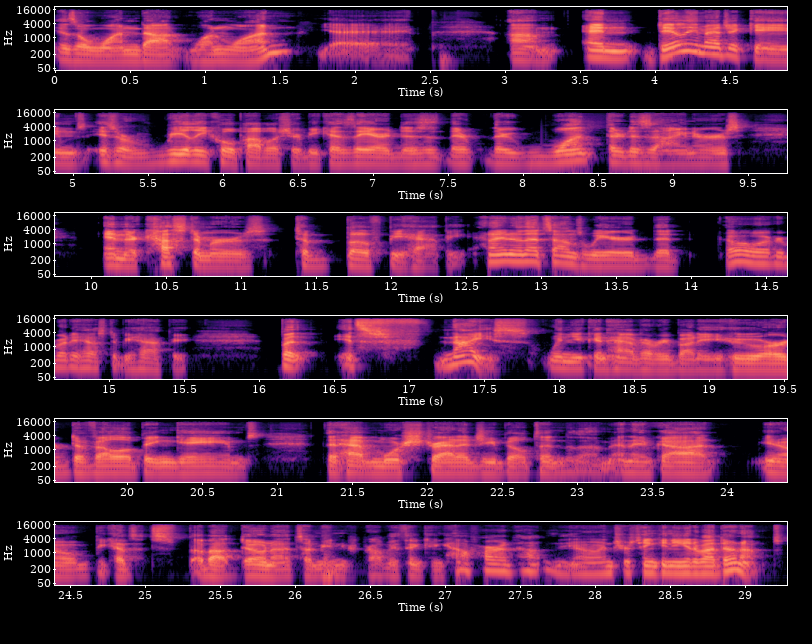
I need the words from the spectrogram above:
is a 1.11. Yay. Um, and Daily Magic Games is a really cool publisher because they are des- they they want their designers and their customers to both be happy. And I know that sounds weird that oh everybody has to be happy, but it's nice when you can have everybody who are developing games that have more strategy built into them and they've got you know because it's about donuts i mean you're probably thinking how far out you know interesting can you get about donuts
